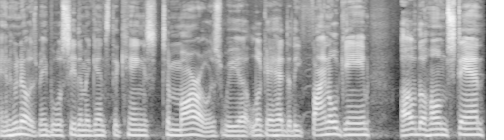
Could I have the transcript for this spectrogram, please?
And who knows, maybe we'll see them against the Kings tomorrow as we uh, look ahead to the final game of the homestand.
